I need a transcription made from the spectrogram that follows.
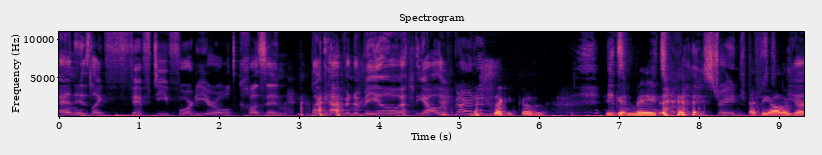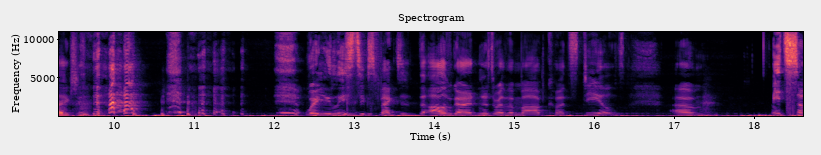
and his like 50 40 year old cousin like having a meal at the Olive Garden. second cousin. He's It's- getting made. Really strange. At the Olive Garden. where you least expected. The Olive Garden is where the mob cuts deals. Um, it's so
